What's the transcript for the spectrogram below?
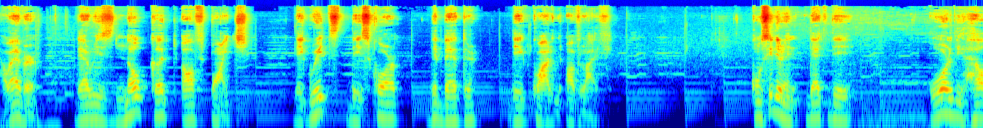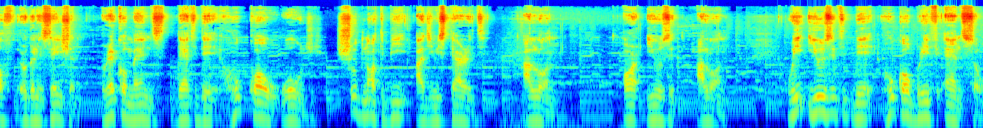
However, there is no cut-off point. The greater the score, the better the quality of life. Considering that the World Health Organization recommends that the WHOQOL Word should not be administered alone or used alone. We used the WHOQOL brief and so.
